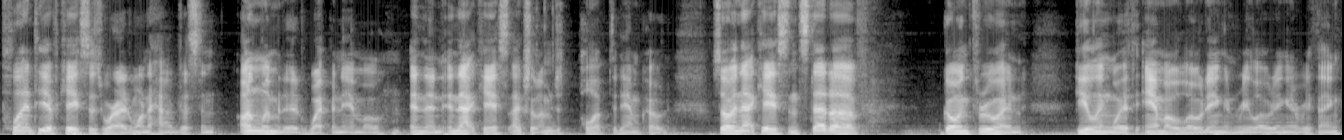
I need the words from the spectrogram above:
plenty of cases where I'd want to have just an unlimited weapon ammo. And then in that case, actually, let me just pull up the damn code. So in that case, instead of going through and dealing with ammo loading and reloading and everything,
